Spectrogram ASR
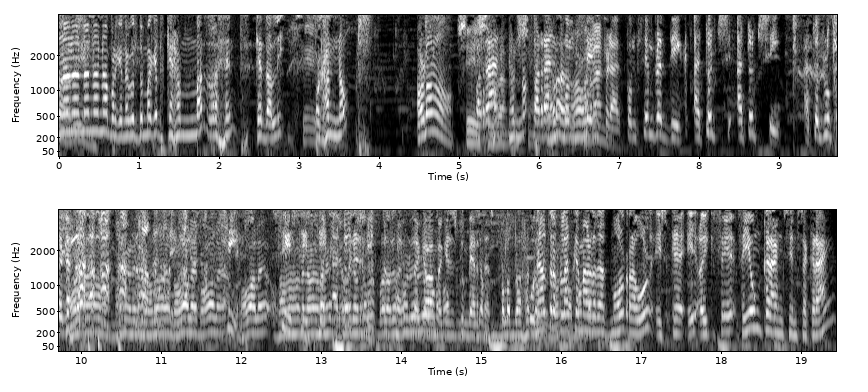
no, no, no, no, no, perquè no algun tomàquet que són més recents que Dalí. Perquè no. Ara no. Sí, Ferran, sí, no, sí. Ferran, com no, Ferran. sempre, com sempre et dic, a tot, sí- a tot sí, a tot el que... No, no, no, no, Sí, vale, sí, sí, sí, amb aquestes converses. Un altre plat que m'ha agradat molt, Raül, és que ell oi, feia, feia un cranc sense cranc.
